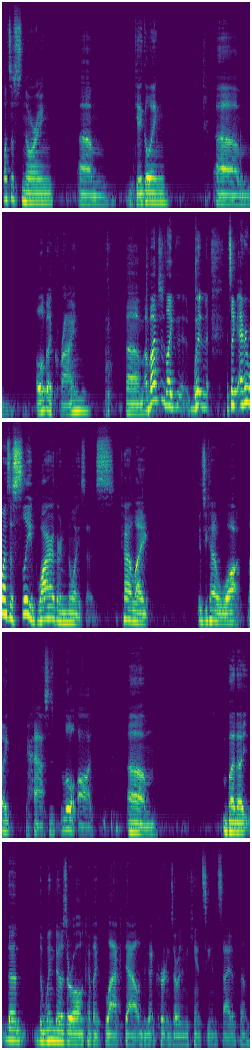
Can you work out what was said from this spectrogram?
lots of snoring, um, giggling, um, a little bit of crying. Um, a bunch of like when it's like everyone's asleep. Why are there noises? Kind of like as you kind of walk like past is a little odd. Um, but uh, the the windows are all kind of like blacked out. And they've got curtains over them. You can't see inside of them.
